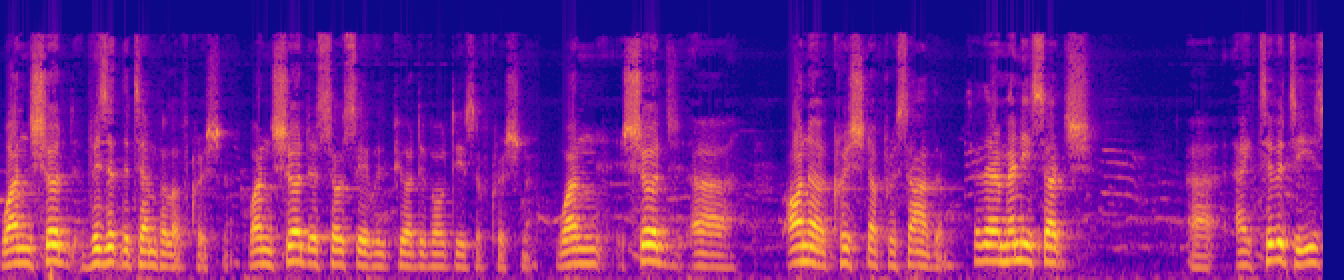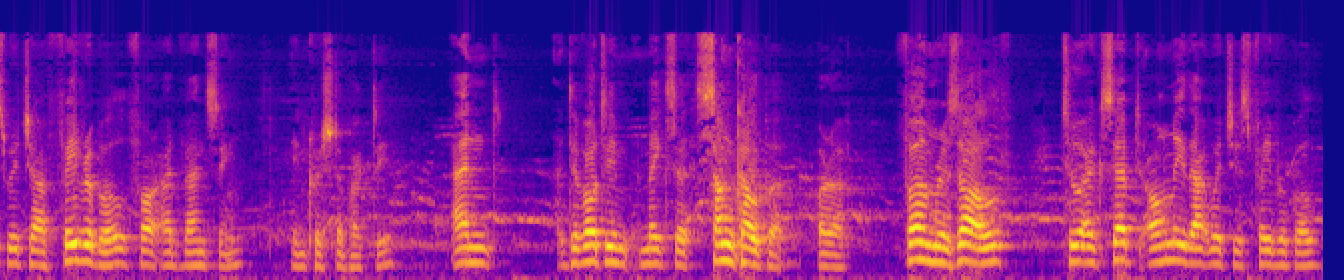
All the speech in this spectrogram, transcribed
One should visit the temple of Krishna. One should associate with pure devotees of Krishna. One should uh, honor Krishna prasadam. So there are many such uh, activities which are favorable for advancing in Krishna bhakti. And a devotee makes a sankalpa or a firm resolve to accept only that which is favorable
